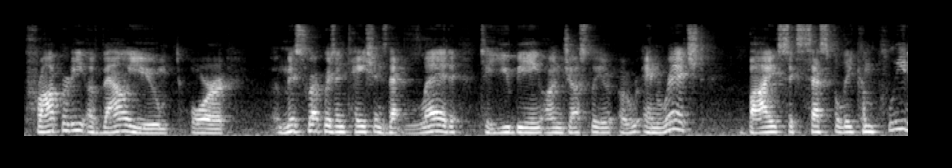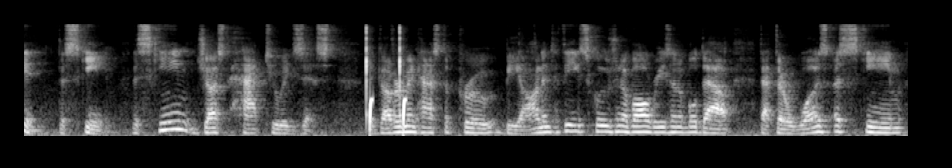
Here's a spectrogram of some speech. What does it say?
property of value or misrepresentations that led to you being unjustly enriched by successfully completing the scheme. The scheme just had to exist. The government has to prove beyond and to the exclusion of all reasonable doubt that there was a scheme,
